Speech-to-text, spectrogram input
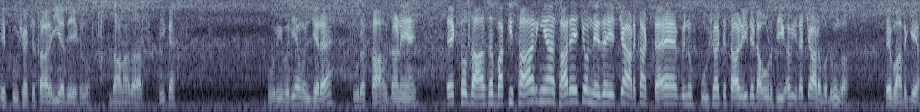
ਇਹ ਪੂਸ਼ਾ 44 ਆ, ਦੇਖ ਲਓ, ਦਾਣਾਦਾਰ, ਠੀਕ ਹੈ? ਪੂਰੀ ਵਧੀਆ ਮੰਜਰ ਹੈ, ਪੂਰਾ ਸਾਫ਼ ਦਾਣੇ ਹੈ। 110 ਬਾਕੀ ਸਾਰੀਆਂ, ਸਾਰੇ ਝੋਨੇ ਦੇ ਝਾੜ ਘੱਟ ਹੈ ਮੈਨੂੰ ਪੂਸ਼ਾ 44 ਤੇ ਡਾਊਟ ਸੀਗਾ ਵੀ ਇਹਦਾ ਝਾੜ ਵਧੂਗਾ ਤੇ ਵੱਧ ਗਿਆ।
